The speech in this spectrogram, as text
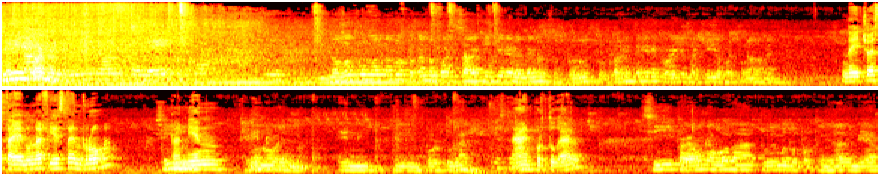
Sí, México. nosotros no andamos tocando puertas a ver quién quiere vender nuestros productos, la gente viene por ellos aquí afortunadamente. De hecho, está en una fiesta en Roma. Sí. También, No, no, en, en, en Portugal. ah, en Portugal. Sí, para una boda tuvimos la oportunidad de enviar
